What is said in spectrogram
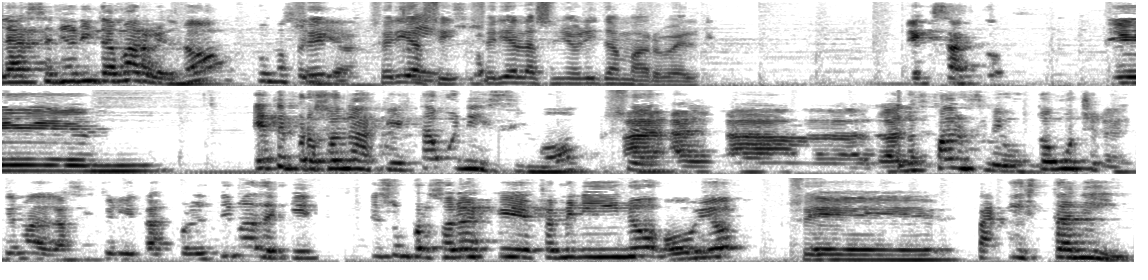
La señorita Marvel, ¿no? ¿Cómo Sí, sería? sería Sí. así, sería la señorita Marvel. Exacto. Eh, este personaje está buenísimo. Sí. A, a- a- a los fans le gustó mucho en el tema de las historietas por el tema de que es un personaje femenino, obvio, Sí. eh, pakistaní.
